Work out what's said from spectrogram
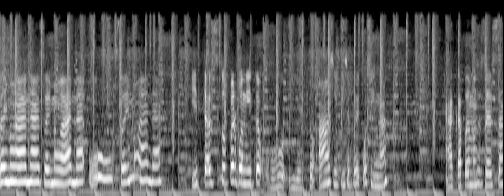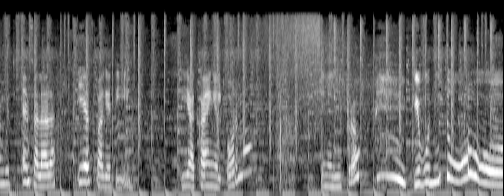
Soy Moana, soy Moana. Uh, soy Moana. Y está súper bonito. Oh, y esto. Ah, sí, aquí se puede cocinar. Acá podemos hacer sándwich, ensalada y espagueti. Y acá en el horno. En el micro ¡Qué bonito!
